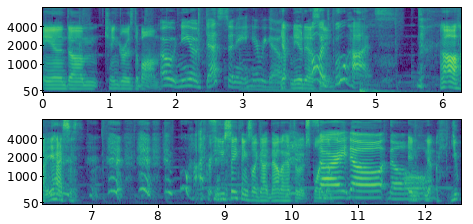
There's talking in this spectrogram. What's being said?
and um, Kingdra is the bomb. Oh, Neo Destiny. Here we go. Yep, Neo Destiny. Oh, it's Boohots. Ah, yes. You say things like that now that I have to explain them. Sorry, no, no. And no, you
